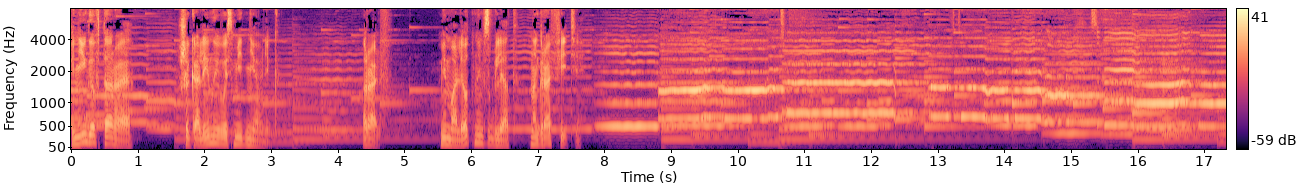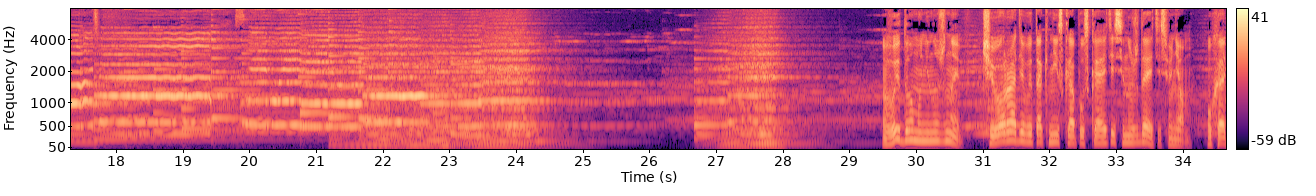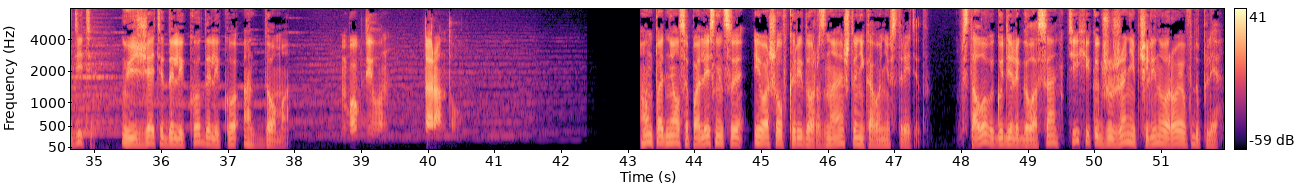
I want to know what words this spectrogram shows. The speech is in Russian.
Книга вторая. Шоколиный восьмидневник. Ральф. Мимолетный взгляд на граффити. Вы дому не нужны. Чего ради вы так низко опускаетесь и нуждаетесь в нем? Уходите. Уезжайте далеко-далеко от дома. Боб Дилан. Тарантул. Он поднялся по лестнице и вошел в коридор, зная, что никого не встретит. В столовой гудели голоса, тихие, как жужжание пчелиного роя в дупле.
